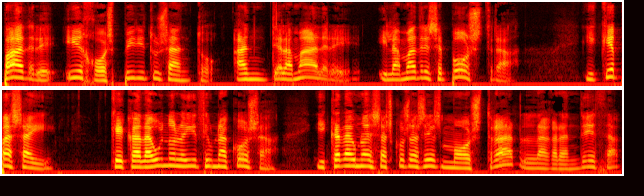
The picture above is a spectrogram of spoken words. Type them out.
Padre, Hijo, Espíritu Santo ante la Madre, y la Madre se postra. ¿Y qué pasa ahí? Que cada uno le dice una cosa, y cada una de esas cosas es mostrar la grandeza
